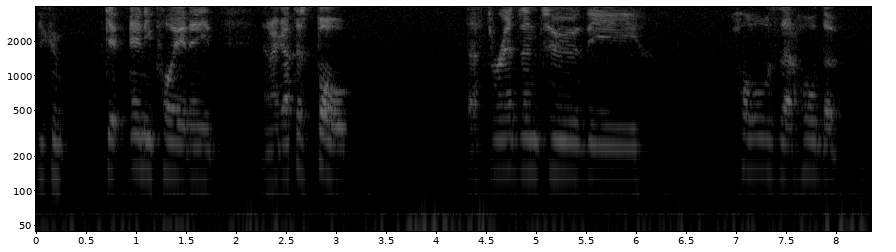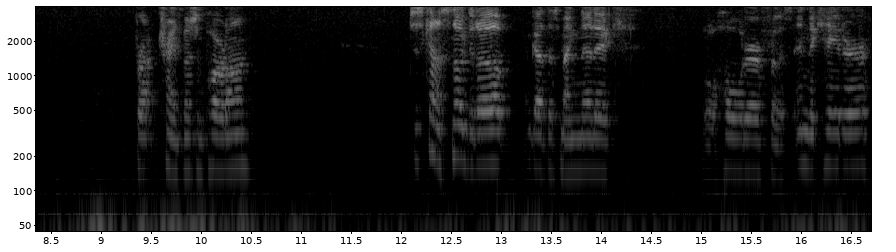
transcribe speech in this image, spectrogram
you can get any plate, any, and I got this bolt that threads into the holes that hold the front transmission part on. just kind of snugged it up. Got this magnetic little holder for this indicator,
